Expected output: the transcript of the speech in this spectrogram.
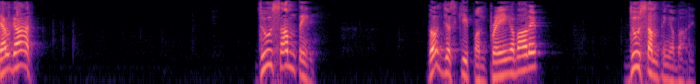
Tell God. Do something. Don't just keep on praying about it. Do something about it.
